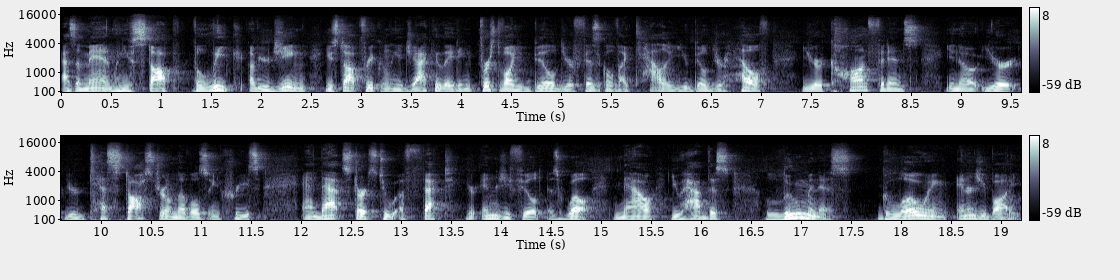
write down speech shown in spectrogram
as a man, when you stop the leak of your jing, you stop frequently ejaculating. First of all, you build your physical vitality, you build your health, your confidence, you know, your your testosterone levels increase, and that starts to affect your energy field as well. Now you have this luminous, glowing energy body,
